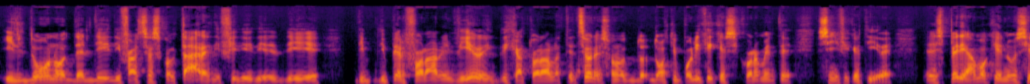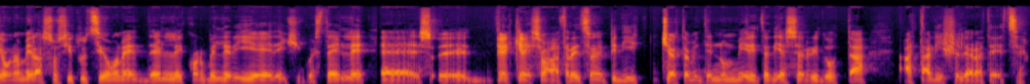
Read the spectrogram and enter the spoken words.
il dono del, di, di, farsi ascoltare, di, di, di, perforare il viro, di, catturare l'attenzione, sono doti politiche sicuramente significative. Eh, speriamo che non sia una mera sostituzione delle corbellerie dei 5 Stelle, eh, eh, perché insomma, la tradizione del PD certamente non merita di essere ridotta a tali scelleratezze.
